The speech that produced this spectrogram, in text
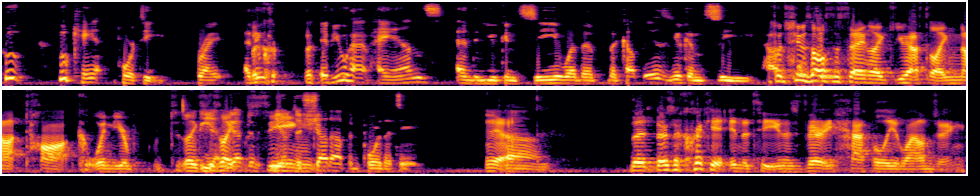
who who can't pour tea? Right? I The think the- if you have hands and you can see where the, the cup is, you can see how. But she was also saying like you have to like not talk when you're like she's yeah, like you, have to, seeing you have to shut up and pour the tea. yeah. Um, The, there's a cricket in the tea who's very happily lounging.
